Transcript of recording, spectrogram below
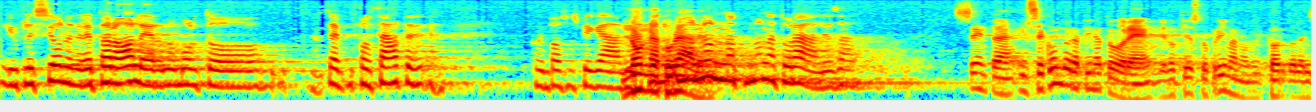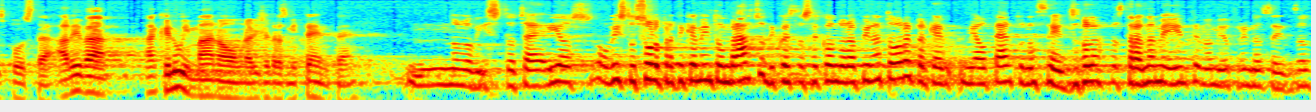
l'inflessione delle parole erano molto cioè, forzate, come posso spiegarlo? Non naturale. Non, non- non naturale, esatto. Senta, il secondo rapinatore, gliel'ho chiesto prima, non ricordo la risposta, aveva anche lui in mano una rice trasmittente? Mm, Non l'ho visto, cioè io ho visto solo praticamente un braccio di questo secondo rapinatore perché mi ha offerto una seggiola, stranamente, ma mi offrì una seggiola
